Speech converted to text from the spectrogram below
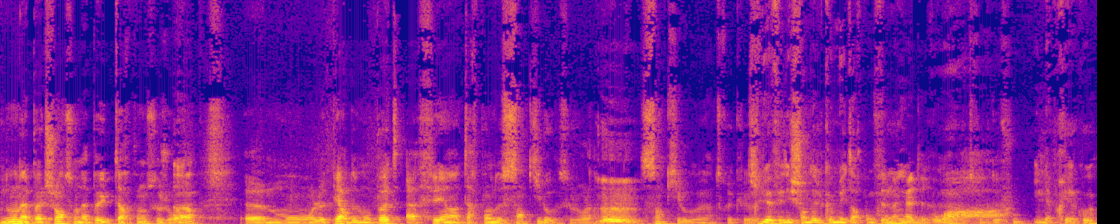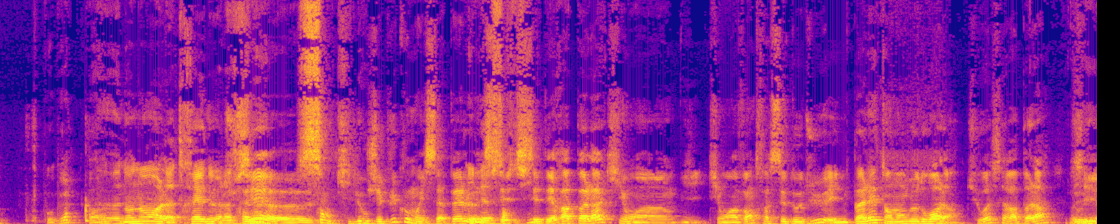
Nous, on n'a pas de chance, on n'a pas eu de tarpon ce jour-là. Euh, mon, le père de mon pote a fait un tarpon de 100 kilos ce jour-là. 100 kilos, un truc. euh, Qui lui a fait des chandelles comme les tarpons de malade, Waouh. un truc de fou. Il l'a pris à quoi? Popper Euh, non, non, à la traîne, à la tu traîne, sais, ouais. euh, 100 kilos. je sais plus comment il s'appelle. C'est des rapalas qui ont un qui ont un ventre assez dodu et une palette en angle droit là. Tu vois ces rapalas Oui.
